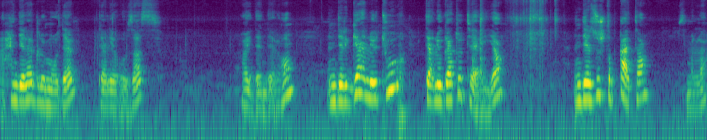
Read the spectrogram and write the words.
راح ندير هاد لو موديل تاع لي روزاس هايدا نديرهم ندير كاع لو تور تاع لو غاتو تاعي ندير زوج طبقات بسم الله.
